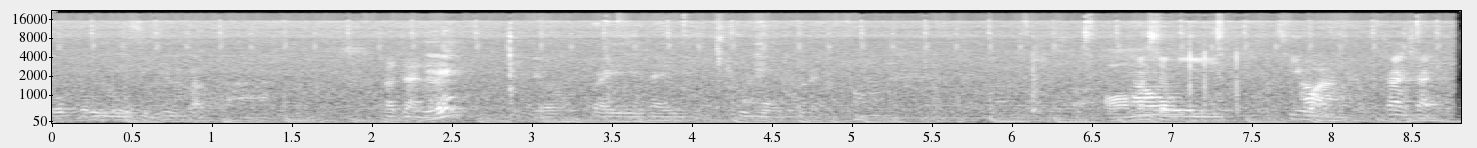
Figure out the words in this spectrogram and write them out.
ลบหลู่สิ่งที่เราศรัทธาเข้าใจนะเอ๊ะเดี๋ยวไปในชั่วโมงก็ได้อ๋อมันจะมีที่วาง ใช่ใช่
